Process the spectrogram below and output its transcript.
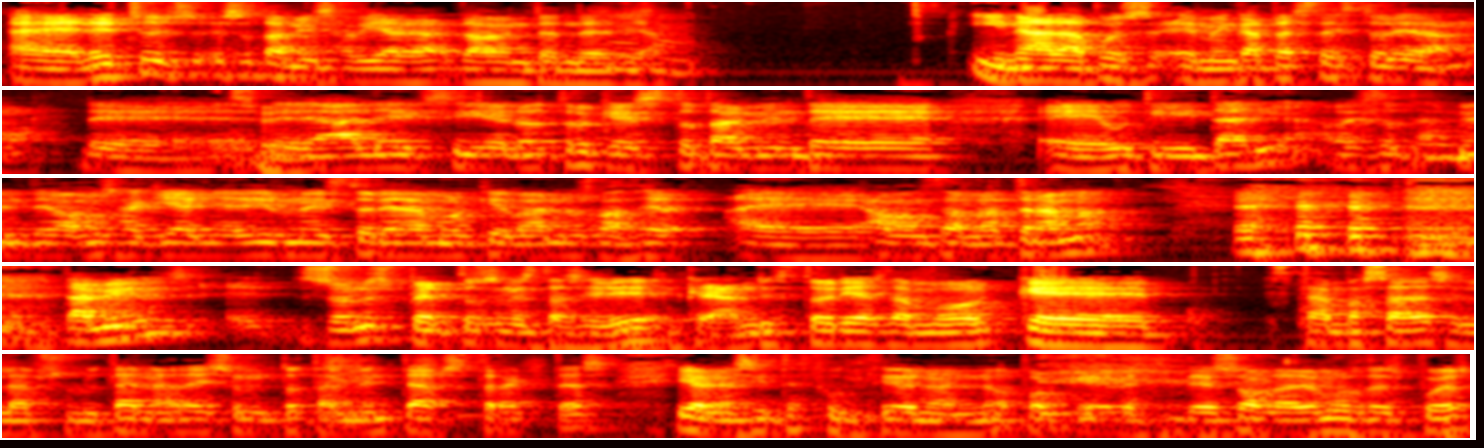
Eh, de hecho, eso, eso también se había dado a entender ya. Y nada, pues eh, me encanta esta historia de amor de, Sí. de Alex y el otro, que es totalmente eh, utilitaria. Es totalmente, vamos aquí a añadir una historia de amor que va, nos va a hacer eh, avanzar la trama. También eh, son expertos en esta serie, creando historias de amor que están basadas en la absoluta nada y son totalmente abstractas y aún así te funcionan, ¿no? Porque de, eso hablaremos después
